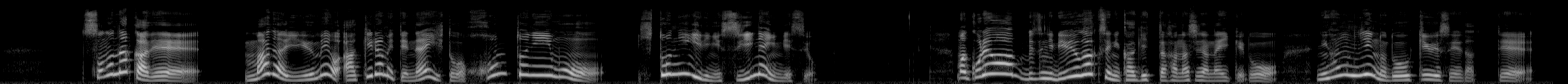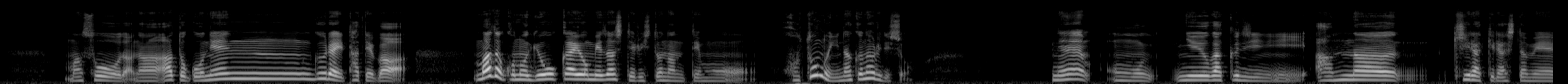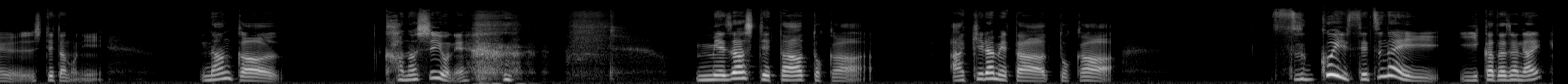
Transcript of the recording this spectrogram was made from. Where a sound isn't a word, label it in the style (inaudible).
その中で、まだ夢を諦めてない人は本当にもう一握りに過ぎないんですよ。まあこれは別に留学生に限った話じゃないけど、日本人の同級生だって、まあそうだな、あと5年ぐらい経てば、まだこの業界を目指してる人なんてもう、ほとんどいなくなるでしょ。ね、もう入学時にあんなキラキラした目してたのに、なんか悲しいよね (laughs) 目指してたとか、諦めたとか、すっごい切ない言い方じゃない？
